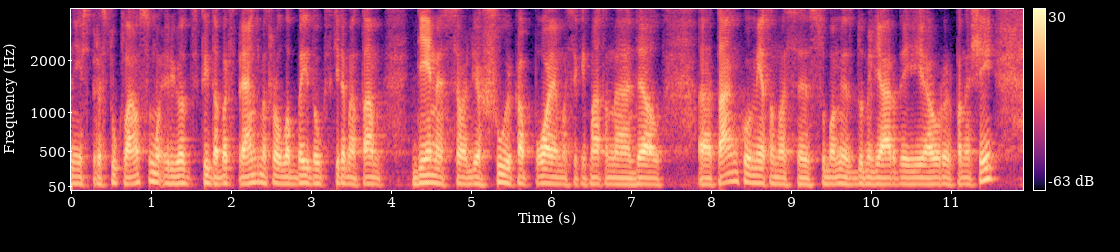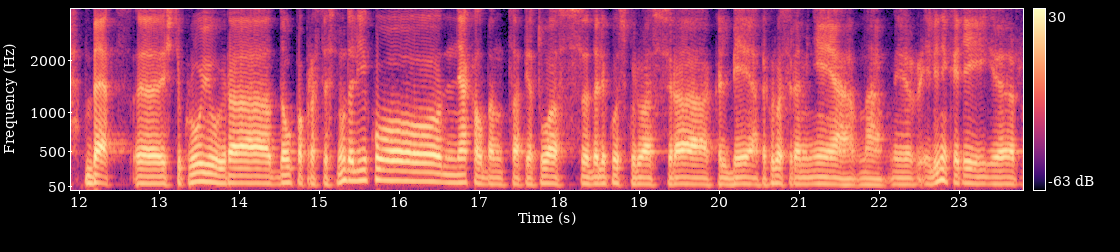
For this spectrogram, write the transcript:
neišspręstų klausimų ir juos tik tai dabar sprendžiame, atrodo, labai daug skiriame tam dėmesio, lėšų ir kapojimasi, kaip matome, dėl e, tankų, mėtomasi sumomis 2 milijardai eurų ir panašiai. Bet e, iš tikrųjų yra daug paprastesnių dalykų, nekalbant apie tuos dalykus, kuriuos yra kalbėję, apie kuriuos yra minėję na, ir eiliniai kariai, ir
